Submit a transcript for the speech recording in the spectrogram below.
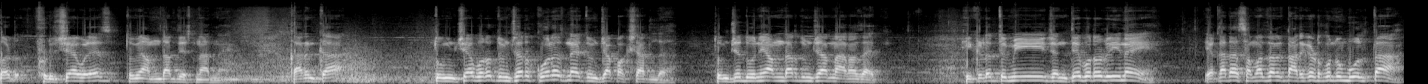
पण पुढच्या वेळेस तुम्ही आमदार दिसणार नाही. कारण का? तुमच्याबरोबर तुमच्यावर कोणच नाही तुमच्या पक्षातलं. तुमचे दोन्ही आमदार तुमच्यावर नाराज आहेत. इकडं तुम्ही जनतेबरोबरही नाही. एखादा समाजाला टार्गेट करून बोलता.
